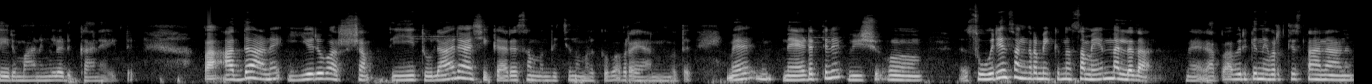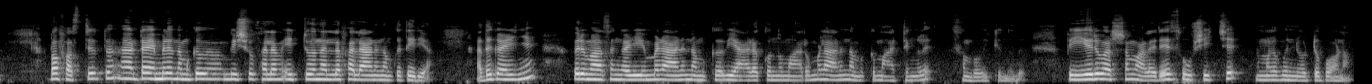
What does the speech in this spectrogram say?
തീരുമാനങ്ങൾ എടുക്കാനായിട്ട്. അപ്പം അതാണ് ഈ ഒരു വർഷം ഈ തുലാരാശിക്കാരെ സംബന്ധിച്ച് നമ്മൾക്ക് പറയാനുള്ളത്. മേ- മേടത്തിൽ വിഷു സൂര്യൻ സംക്രമിക്കുന്ന സമയം നല്ലതാണ്. അപ്പോൾ അവർക്ക് നിവൃത്തി സ്ഥാനമാണ് അപ്പോൾ ഫസ്റ്റ് ടൈമിൽ നമുക്ക് വിഷുഫലം ഏറ്റവും നല്ല ഫലമാണ് നമുക്ക് തരിക. അത് കഴിഞ്ഞ് ഒരു മാസം കഴിയുമ്പോഴാണ് നമുക്ക് വ്യാഴക്കൊന്ന് മാറുമ്പോഴാണ് നമുക്ക് മാറ്റങ്ങൾ സംഭവിക്കുന്നത്. അപ്പോൾ ഈ ഒരു വർഷം വളരെ സൂക്ഷിച്ച് നമ്മൾ മുന്നോട്ട് പോകണം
